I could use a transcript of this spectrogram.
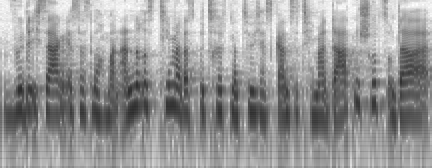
würde ich sagen, ist das nochmal ein anderes Thema. Das betrifft natürlich das ganze Thema Datenschutz. Und da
